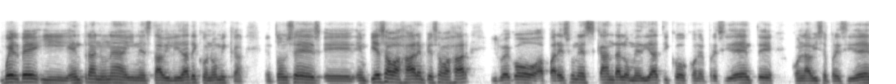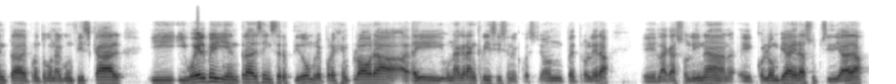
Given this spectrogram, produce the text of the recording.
vuelve y entra en una inestabilidad económica. Entonces eh, empieza a bajar, empieza a bajar y luego aparece un escándalo mediático con el presidente, con la vicepresidenta, de pronto con algún fiscal y, vuelve y entra esa incertidumbre. Por ejemplo, ahora hay una gran crisis en la cuestión petrolera. Eh, la gasolina, eh, Colombia era subsidiada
